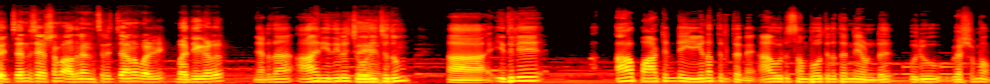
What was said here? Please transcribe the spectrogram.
വെച്ചതിന് ശേഷം അതിനനുസരിച്ചാണ് വഴി വരികൾ ഞാനത് ആ രീതിയിൽ ചോദിച്ചതും ഇതിൽ ഇതിൽ ആ പാട്ടിന്റെ ഈണത്തിൽ തന്നെ ആ ഒരു സംഭവത്തിൽ തന്നെയുണ്ട് ഒരു വിഷമം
